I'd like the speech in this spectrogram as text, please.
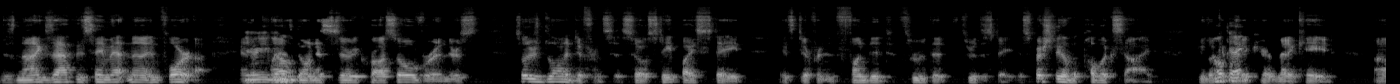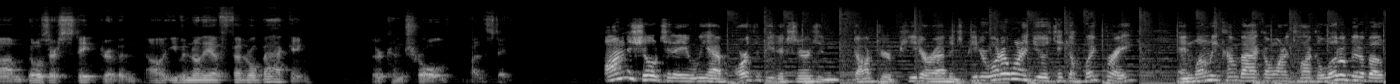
is not exactly the same Aetna in Florida, and there the plans go. don't necessarily cross over. And there's so there's a lot of differences. So state by state, it's different and funded through the through the state, especially on the public side. If you look okay. at Medicare, Medicaid, um, those are state driven, uh, even though they have federal backing they're controlled by the state. On the show today, we have orthopedic surgeon Dr. Peter Evans. Peter, what I want to do is take a quick break. And when we come back, I want to talk a little bit about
